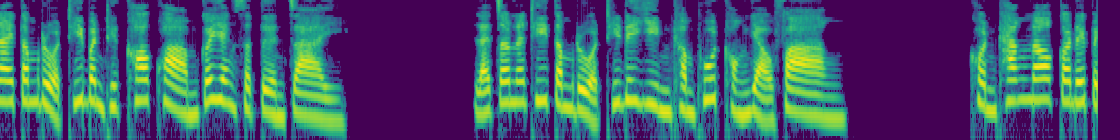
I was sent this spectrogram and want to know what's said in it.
นายตำรวจที่บันทึกข้อความก็ยังสะเตือนใจ และเจ้าหน้าที่ตำรวจที่ได้ยินคำพูดของเหยาฟาง คนข้างนอกก็ได้ไป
